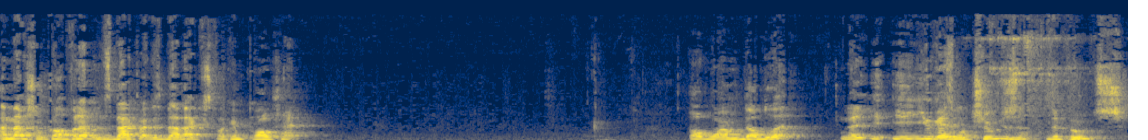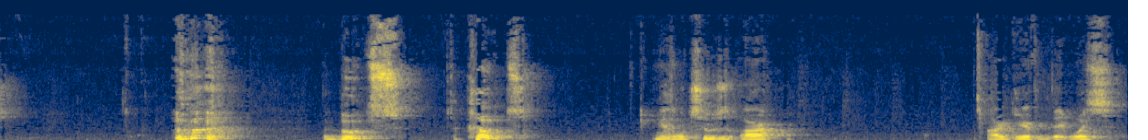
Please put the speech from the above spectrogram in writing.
I'm actually confident with this backpack. This backpack is fucking potent. A warm doublet. Now, you, you guys will choose the boots, the boots, the coat. You guys will choose our our gear for the day, boys.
